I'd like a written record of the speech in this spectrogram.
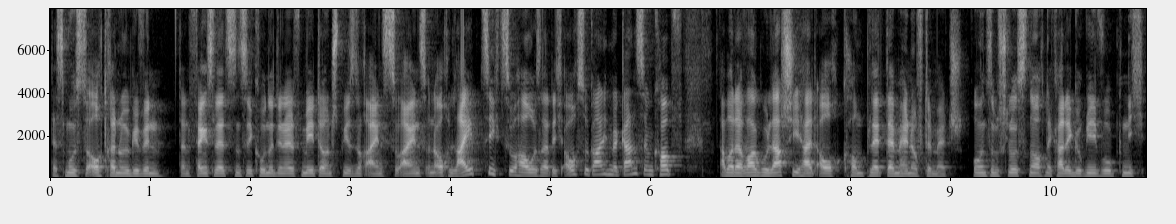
Das musst du auch 3-0 gewinnen. Dann fängst du letzten Sekunde den Elfmeter und spielst noch 1 zu 1. Und auch Leipzig zu Hause hatte ich auch so gar nicht mehr ganz im Kopf. Aber da war Gulaschi halt auch komplett der Man of the Match. Und zum Schluss noch eine Kategorie, wo, nicht,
